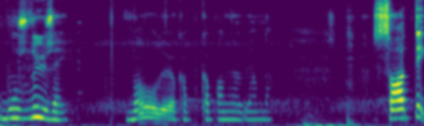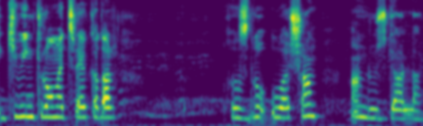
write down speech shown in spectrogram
buzlu yüzey. Ne oluyor kapı kapanıyor bir anda. Saatte 2000 kilometreye kadar hızlı ulaşan an rüzgarlar.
